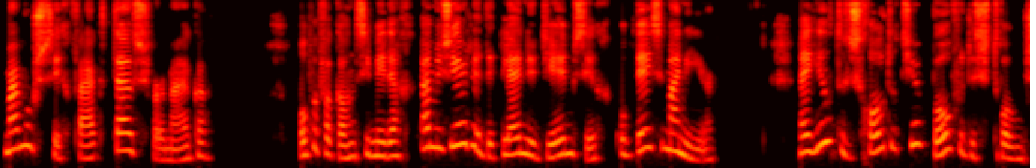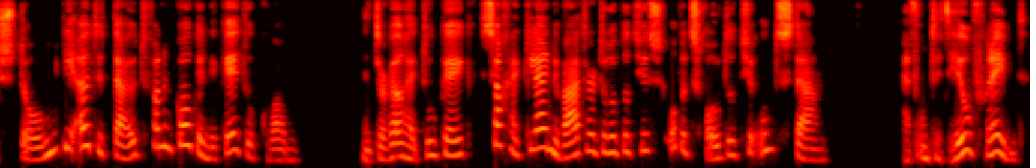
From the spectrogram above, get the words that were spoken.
maar moest zich vaak thuis vermaken. Op een vakantiemiddag amuseerde de kleine James zich op deze manier. Hij hield een schoteltje boven de stroom stoom die uit de tuit van een kokende ketel kwam. En terwijl hij toekeek, zag hij kleine waterdruppeltjes op het schoteltje ontstaan. Hij vond dit heel vreemd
